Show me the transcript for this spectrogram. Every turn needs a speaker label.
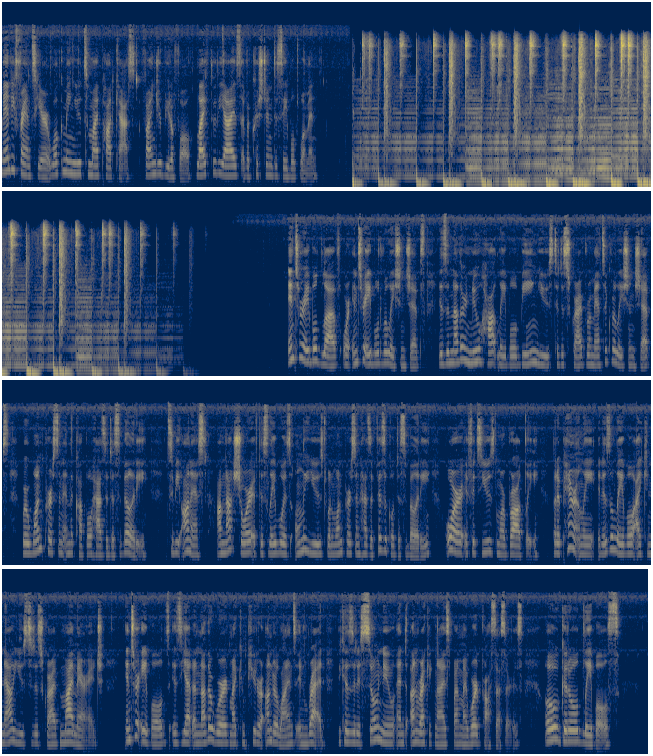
Speaker 1: Mandy France here, welcoming you to my podcast, Find Your Beautiful Life Through the Eyes of a Christian Disabled Woman. Interabled love or interabled relationships is another new hot label being used to describe romantic relationships where one person in the couple has a disability. To be honest, I'm not sure if this label is only used when one person has a physical disability or if it's used more broadly, but apparently it is a label I can now use to describe my marriage. Interabled is yet another word my computer underlines in red because it is so new and unrecognized by my word processors. Oh, good old labels.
